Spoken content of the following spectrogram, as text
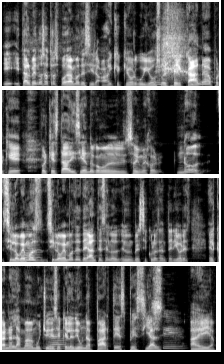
y, y tal vez nosotros podamos decir, ay, que qué orgulloso este el Cana, ¿por qué, por qué está diciendo como soy mejor? No, si lo vemos, si lo vemos desde antes en los, en los versículos anteriores, el Cana la amaba mucho y dice que le dio una parte especial Sí. a ella,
